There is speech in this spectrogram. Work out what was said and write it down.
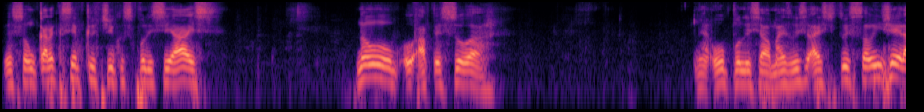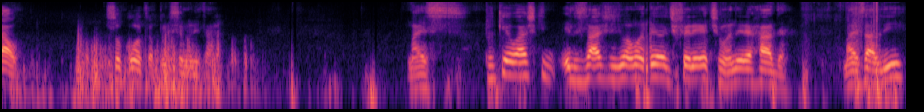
Eu sou um cara que sempre critica os policiais, não a pessoa, né, o policial, mas a instituição em geral. Eu sou contra a polícia militar. Mas porque eu acho que eles agem de uma maneira diferente, uma maneira errada. Mas ali,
